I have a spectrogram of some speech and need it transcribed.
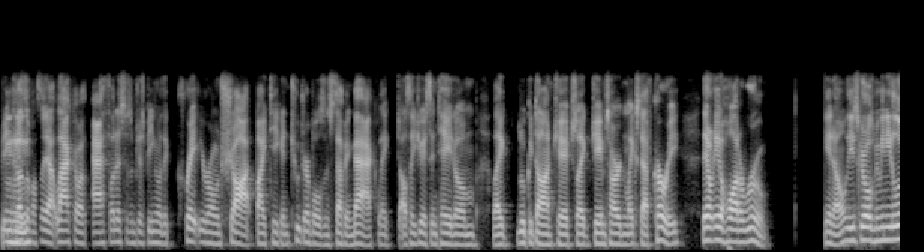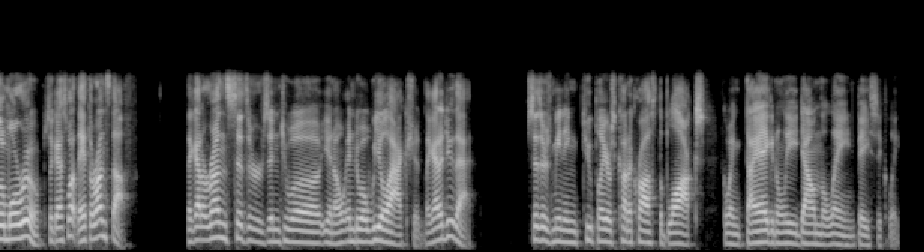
because mm-hmm. of I'll say that lack of athleticism, just being able to create your own shot by taking two dribbles and stepping back. Like I'll say Jayson Tatum, like Luka Doncic, like James Harden, like Steph Curry. They don't need a whole lot of room. You know, these girls maybe need a little more room. So guess what? They have to run stuff. They got to run scissors into a, you know, into a wheel action. They got to do that. Scissors meaning two players cut across the blocks, going diagonally down the lane. Basically,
